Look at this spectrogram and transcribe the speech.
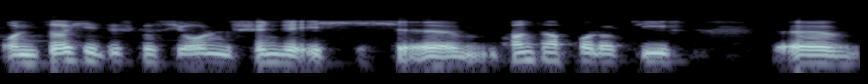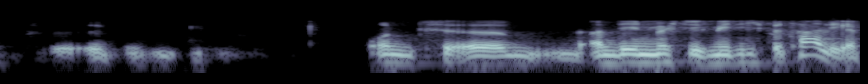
und solche Diskussionen finde ich äh, kontraproduktiv äh, und äh, an denen möchte ich mich nicht beteiligen.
